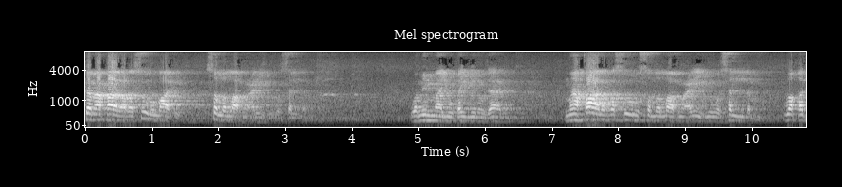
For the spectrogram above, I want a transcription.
كما قال رسول الله صلى الله عليه وسلم. ومما يبين ذلك ما قال الرسول صلى الله عليه وسلم وقد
